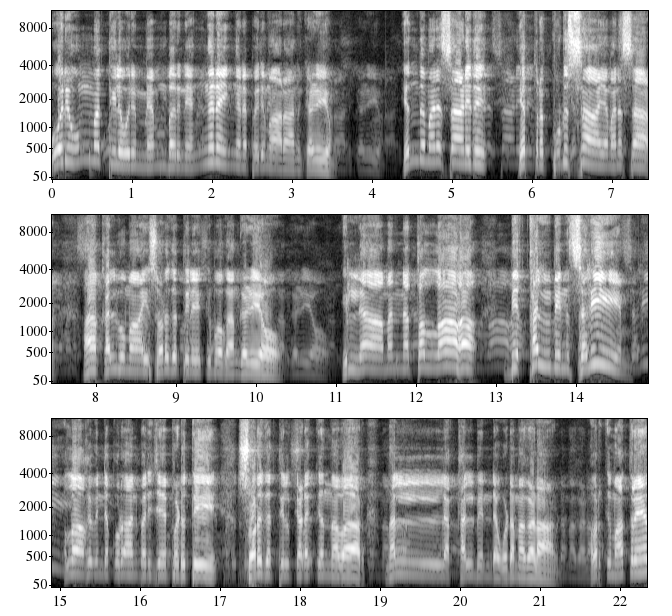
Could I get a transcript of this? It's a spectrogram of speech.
ഒരു ഉമ്മത്തിലെ ഒരു മെമ്പറിന് എങ്ങനെ ഇങ്ങനെ പെരുമാറാൻ കഴിയും? എന്ത് മനസ്സാണിത്? എത്ര കുടുസായ മനസ്സാണ്. ആ കൽവുമായി സ്വർഗത്തിലേക്ക് പോകാൻ കഴിയോ? ഇല്ലാ സലീം. അള്ളാഹുവിന്റെ ഖുർആൻ പരിചയപ്പെടുത്തി സ്വർഗത്തിൽ കിടക്കുന്നവർ നല്ല കൽബിന്റെ ഉടമകളാണ്. അവർക്ക് മാത്രമേ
